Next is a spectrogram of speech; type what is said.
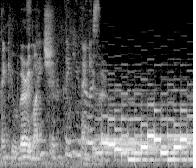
Thank you very much. Thank you, thank you for Thank you listening. very-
